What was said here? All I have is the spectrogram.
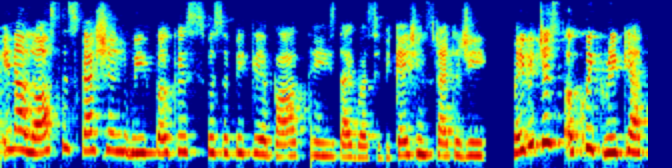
In our last discussion, we focused specifically about these diversification strategy. Maybe just a quick recap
